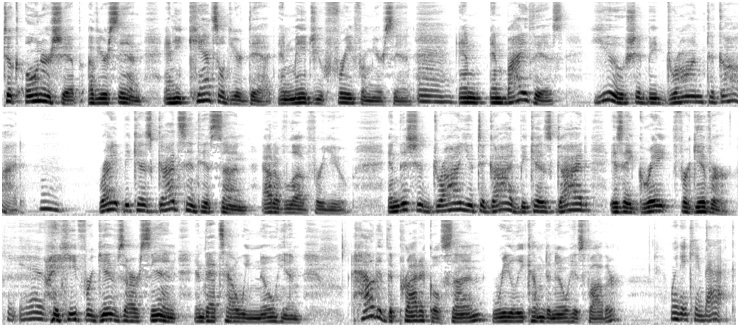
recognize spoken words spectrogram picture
took ownership of your sin and he canceled your debt and made you free from your sin. Mm. And and by this you should be drawn to God. Mm. Right? Because God sent his son out of love for you. And this should draw you to God because God is a great forgiver. He is. He forgives our sin, and that's how we know him. How did the prodigal son really come to know his father? When he came back.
